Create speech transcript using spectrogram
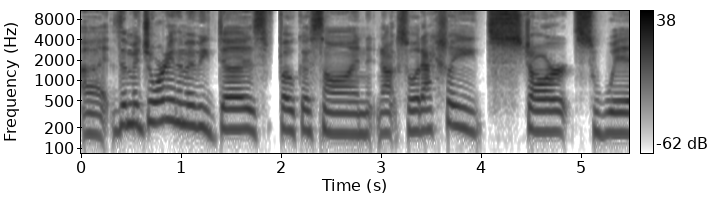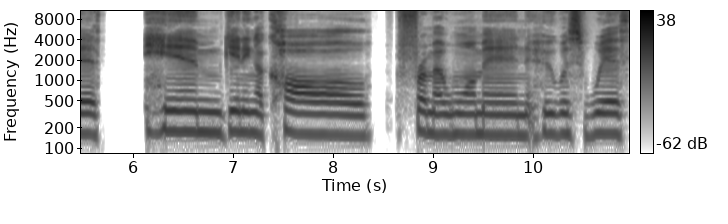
uh, the majority of the movie does focus on Knoxville. It actually starts with him getting a call from a woman who was with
